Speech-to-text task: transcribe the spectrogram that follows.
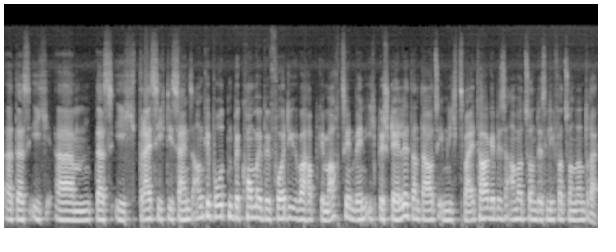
äh, dass ich, ähm, dass ich 30 Designs angeboten bekomme, bevor die überhaupt gemacht sind. Wenn ich bestelle, dann dauert es eben nicht zwei Tage, bis Amazon das liefert, sondern drei.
